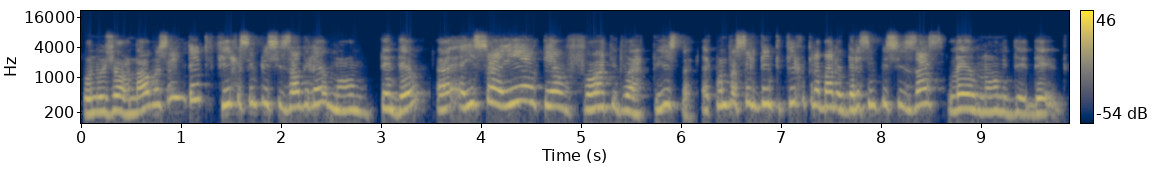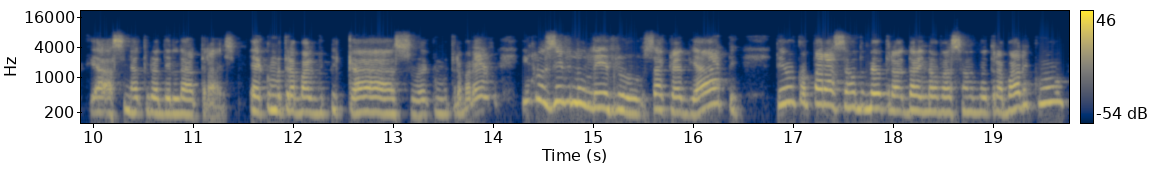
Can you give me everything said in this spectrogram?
ou no jornal, você identifica sem precisar de ler o nome, entendeu? É, é isso aí é o que é o forte do artista, é quando você identifica o trabalho dele sem precisar ler o nome, de, de a assinatura dele lá atrás. É como o trabalho de Picasso, é como o trabalho... É, inclusive no livro Sacra de Arte, tem uma comparação do meu da inovação do meu trabalho com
